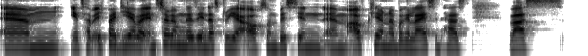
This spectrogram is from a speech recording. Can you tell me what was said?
Ähm, jetzt habe ich bei dir bei Instagram gesehen, dass du ja auch so ein bisschen ähm, Aufklärung darüber geleistet hast, was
